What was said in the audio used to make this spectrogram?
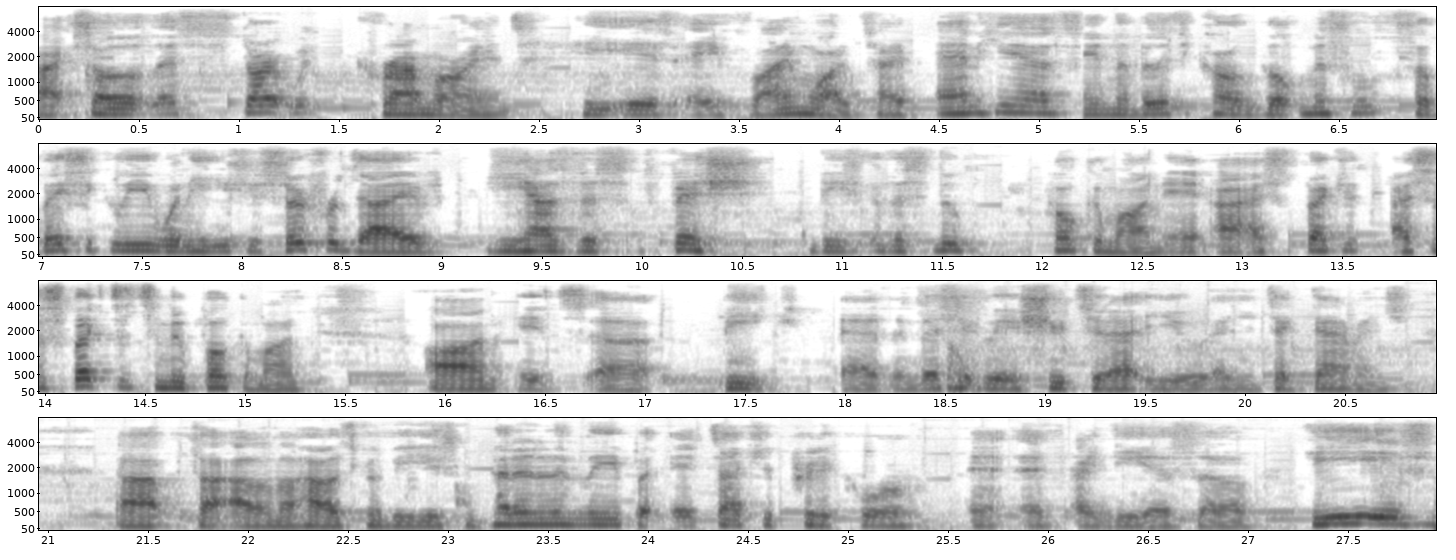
Alright, so let's start with Cramorant. He is a flying water type, and he has an ability called Gulp Missile. So basically, when he uses Surf or Dive, he has this fish, these, this new Pokemon. I, I suspect it, I suspect it's a new Pokemon on its uh, beak, and, and basically it shoots it at you, and you take damage. Uh, so I don't know how it's going to be used competitively, but it's actually pretty cool uh, idea. So he is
